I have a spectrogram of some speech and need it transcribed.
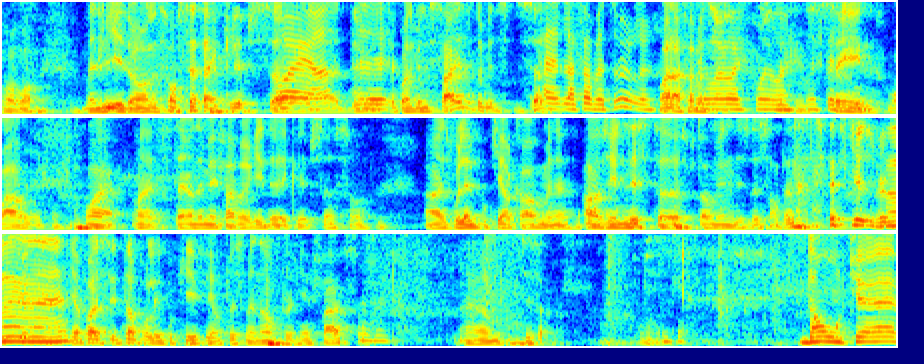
On va voir. Mais lui, il est dans son set à Eclipse, euh, Ouais, hein, deux- elle- c'était quoi, 2016, 2017? À la fermeture, là. Ouais, la fermeture. Ouais, ouais, ouais, C'était ouais. Insane. fou. Wow. C'est vrai fou. Ouais, ouais, c'était un de mes favoris de Eclipse. Là, so. Euh, je voulais le booker encore, mais ah, j'ai une liste, euh, je peux t'en donner une liste de centaines d'artistes que je veux booker. Il n'y a pas assez de temps pour les booker, puis en plus maintenant on peut rien faire. so. Mhm. Euh, c'est ça. Ok. Donc, euh,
